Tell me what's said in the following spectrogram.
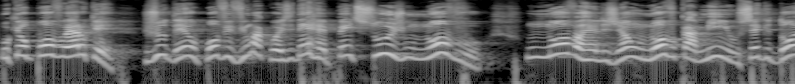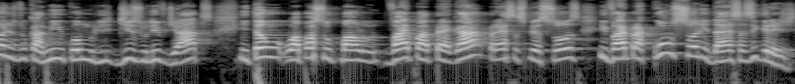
Porque o povo era o quê? Judeu, o povo vivia uma coisa, e de repente surge um novo, uma nova religião, um novo caminho, os seguidores do caminho, como diz o livro de Atos. Então o apóstolo Paulo vai para pregar para essas pessoas e vai para consolidar essas igrejas.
